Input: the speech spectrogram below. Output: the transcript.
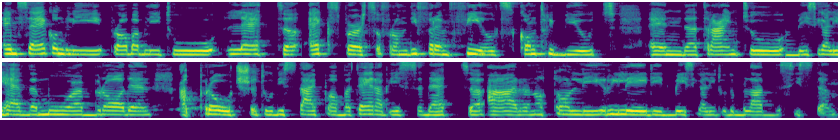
And secondly, probably to let experts from different fields contribute and uh, trying to basically basically have a more broadened approach to this type of therapies that are not only related basically to the blood system.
